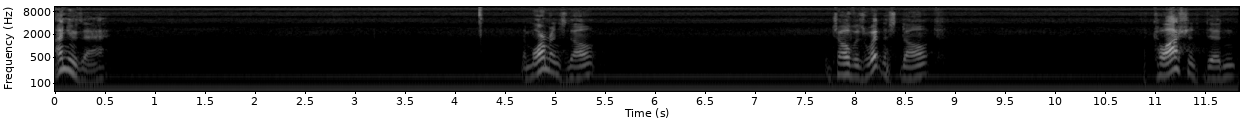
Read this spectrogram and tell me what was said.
I knew that. The Mormons don't. Jehovah's Witness don't. The Colossians didn't.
